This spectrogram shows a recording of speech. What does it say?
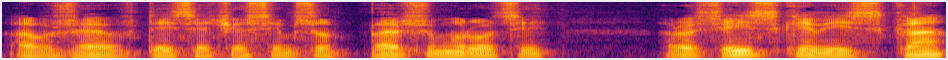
а вже в 1701 році російські війська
